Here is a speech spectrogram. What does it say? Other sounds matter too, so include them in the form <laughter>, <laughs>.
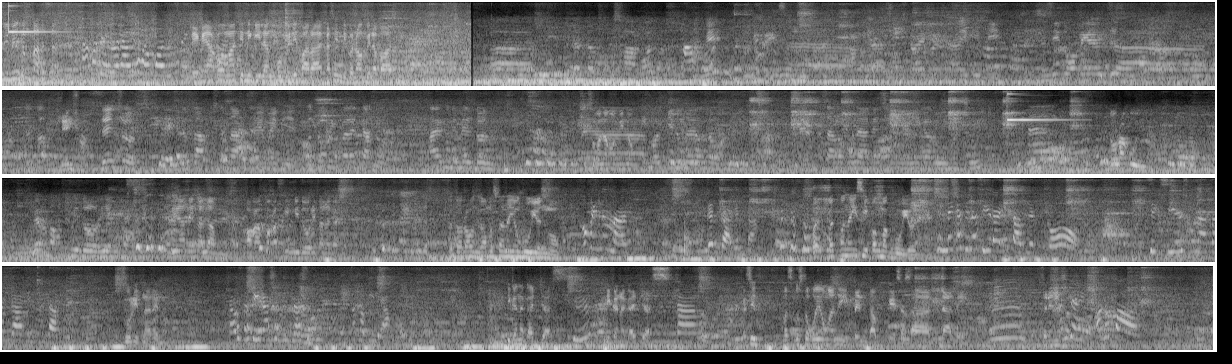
Hindi na basa. Ako din, marami akong comics na Eh, kaya ako nga tinigilang bumili para kasi hindi ko naman binabasa. Natapos na namin sa MIBF. Ongoing pa rin kaso ayaw na ni Meldon. Gusto ko lang uminom. Mag-inom na lang daw kami. Ayun, kasama po natin si Hikaru Matsu. Torakun. Meron pa kasi Midori. Hindi natin alam. Baka, baka si Midori talaga. Sa Torakun, kamusta na yung huyon mo? Okay naman. Ganda, ganda. Ba't, ba't mo naisipang maghuyon? Hindi kasi nasira yung tablet ko. Six years ko natang gamit yung tablet ko. Sulit na rin, no? Tapos nasira siya bigla, so nakabili ako. Hindi ka nag-adjust. Hmm? Hindi ka nag-adjust. Nang, Kasi mas gusto ko yung ano eh, pen tab kesa sa dati. hmm, Sanay na sa... hindi, ano pa?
